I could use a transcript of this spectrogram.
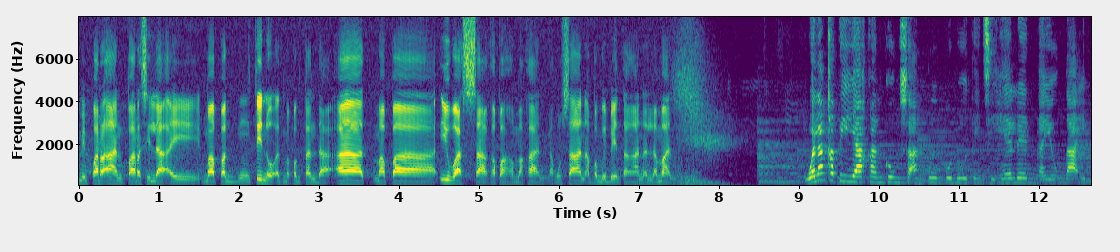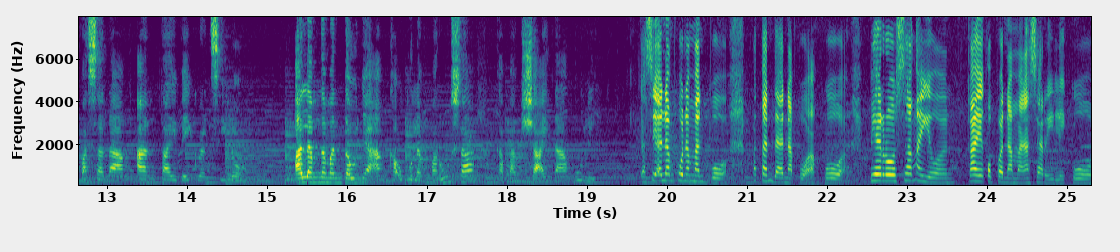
aming paraan para sila ay mapagtino at mapagtanda at mapaiwas sa kapahamakan na kung saan ang pagbebenta nga ng laman. Walang katiyakan kung saan pupulutin si Helen ngayong naipasa na ang anti-vagrancy law. Alam naman daw niya ang kaukulang parusa kapag siya ay nahuli. Kasi alam ko naman po, matanda na po ako. Pero sa ngayon, kaya ko pa naman ang sarili ko.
